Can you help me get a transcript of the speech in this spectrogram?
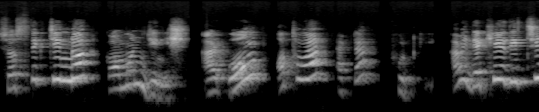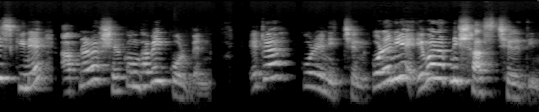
স্বস্তিক চিহ্ন কমন জিনিস, আর ওং অথবা একটা ফুটকি। আমি দেখিয়ে দিচ্ছি স্ক্রিনে আপনারা সেরকমভাবেই করবেন। এটা করে নিচ্ছেন, করে নিয়ে এবার আপনি শ্বাস ছেড়ে দিন।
